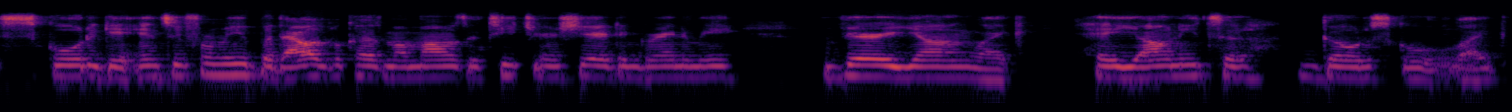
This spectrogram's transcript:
school to get into for me, but that was because my mom was a teacher and she had ingrained in me very young like hey, y'all need to go to school. Like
